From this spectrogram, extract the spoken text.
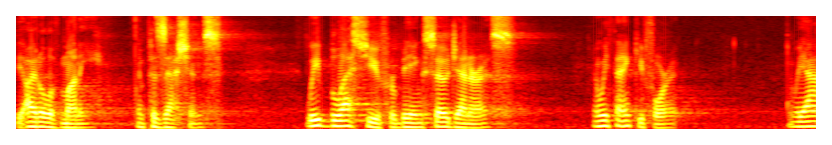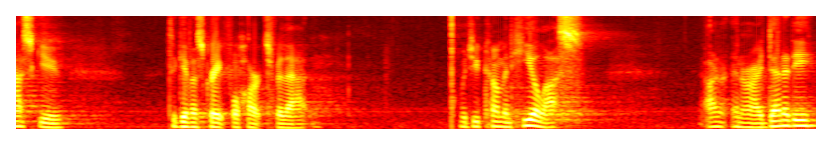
the idol of money and possessions. We bless you for being so generous, and we thank you for it. And we ask you to give us grateful hearts for that. Would you come and heal us in our identity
